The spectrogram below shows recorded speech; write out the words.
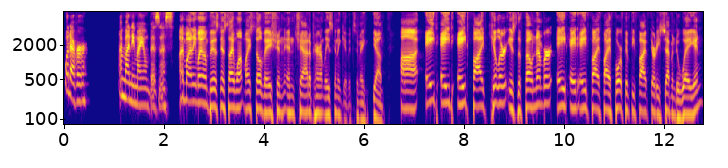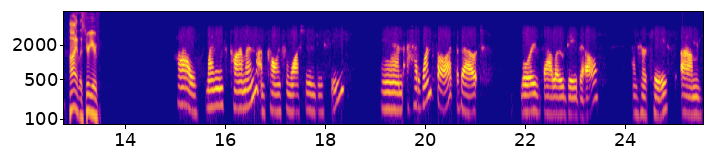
whatever. I'm minding my own business. I'm minding my own business. I want my salvation, and Chad apparently is going to give it to me. Yeah. Uh, 8885 Killer is the phone number. 888 554 5537 to weigh in. Hi, let's hear your. Hi, my name's Carmen. I'm calling from Washington, D.C. And I had one thought about Lori Vallow Daybell and her case. Um,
